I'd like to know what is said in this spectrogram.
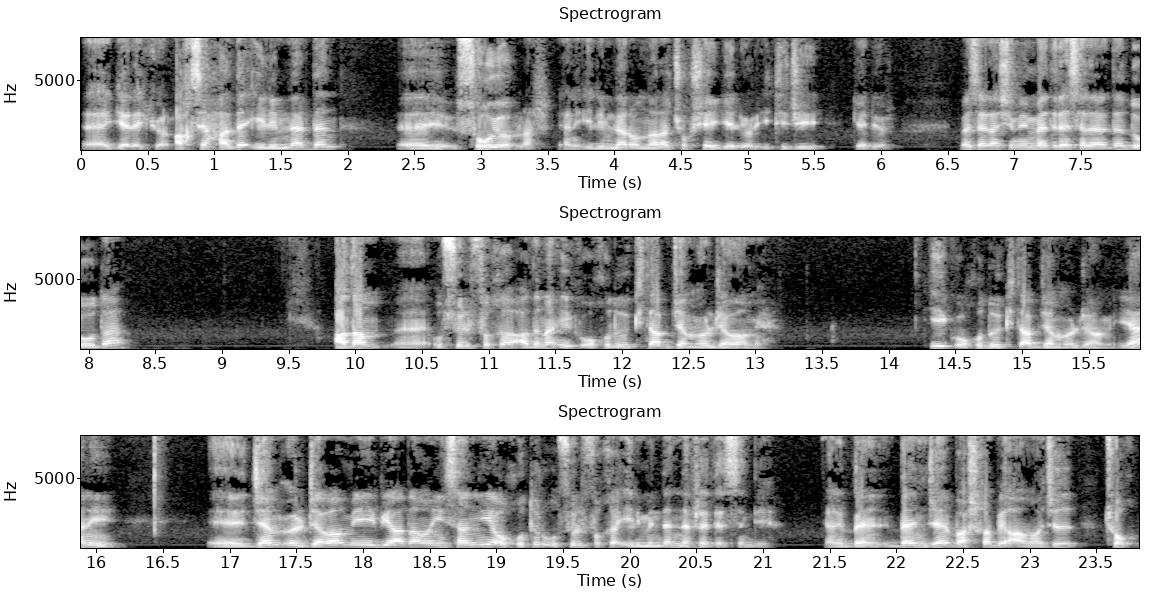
e, gerekiyor. Aksi halde ilimlerden e, soğuyorlar. Yani ilimler onlara çok şey geliyor, itici geliyor. Mesela şimdi medreselerde doğuda adam e, usul fıkıh adına ilk okuduğu kitap Cem'ül Cevami. İlk okuduğu kitap Cem'ül Cevami. Yani e, Cem'ül Cevami'yi bir adama insan niye okutur? Usul fıkıh ilminden nefret etsin diye. Yani ben, bence başka bir amacı çok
